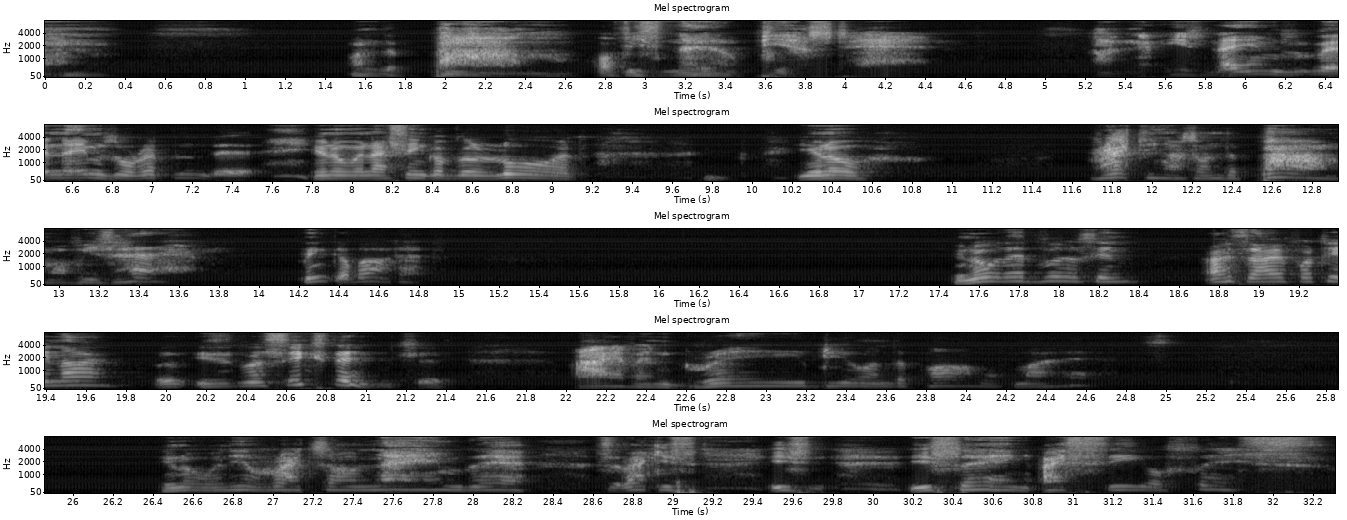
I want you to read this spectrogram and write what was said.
on the palm of his nail pierced hand. Names, their names were written there. You know, when I think of the Lord, you know, writing us on the palm of his hand. Think about that. You know that verse in Isaiah 49? Is it verse 16? It says, I have engraved you on the palm of my hands. You know, when he writes our name there, it's like he's, he's, he's saying, I see your face.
